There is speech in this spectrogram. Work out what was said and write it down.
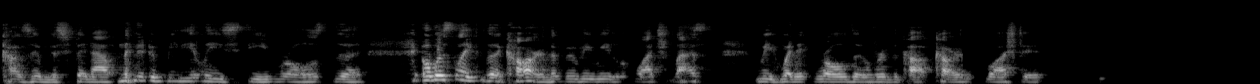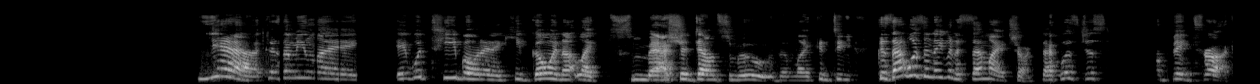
causes him to spin out, and then it immediately steamrolls the, almost like the car, the movie we watched last week when it rolled over the cop car and washed it. Yeah, because I mean, like, it would T-bone it and keep going, not like smash it down smooth and like continue. Because that wasn't even a semi truck; that was just a big truck.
